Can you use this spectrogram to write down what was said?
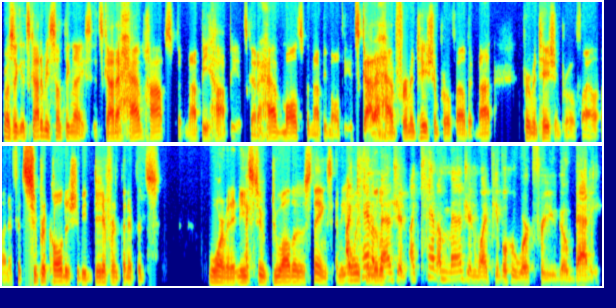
Where I was like, it's got to be something nice. It's got to have hops, but not be hoppy. It's got to have malts, but not be malty. It's got to have fermentation profile, but not fermentation profile. And if it's super cold, it should be different than if it's warm. And it needs to do all those things. And the I only can't thing imagine. I can't imagine why people who work for you go batty.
